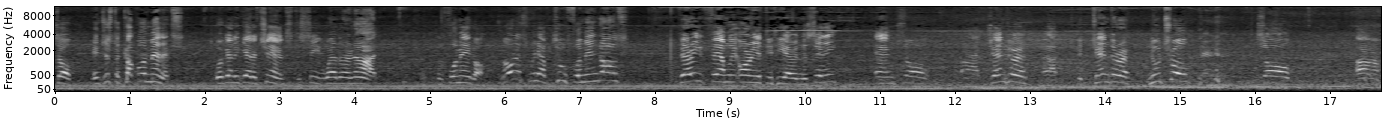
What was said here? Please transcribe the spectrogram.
So in just a couple of minutes, we're gonna get a chance to see whether or not the flamingo. Notice we have two flamingos, very family oriented here in the city. And so uh, gender, uh, gender neutral. so um,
